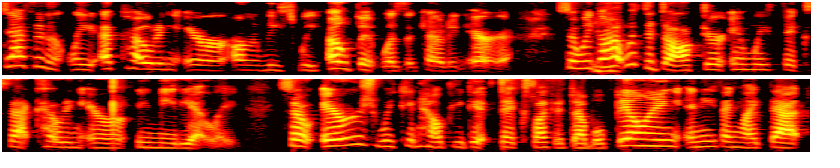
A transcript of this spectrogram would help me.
definitely a coding error, or at least we hope it was a coding error. So we mm-hmm. got with the doctor and we fixed that coding error immediately. So errors we can help you get fixed, like a double billing, anything like that.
